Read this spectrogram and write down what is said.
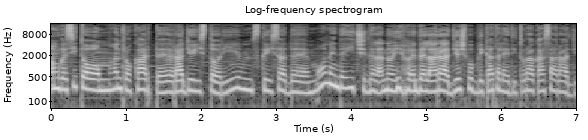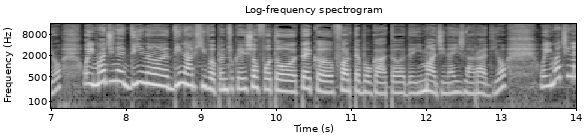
am găsit-o într-o carte, Radio Istorii, scrisă de oameni de aici, de la noi, de la radio și publicată la editura Casa Radio. O imagine din, din arhivă, pentru că e și o fototecă foarte bogată de imagini aici la radio. O imagine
